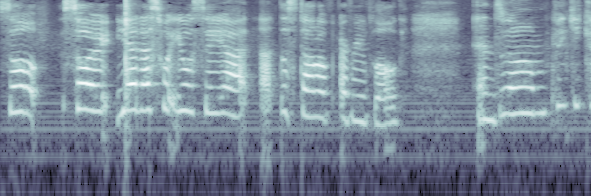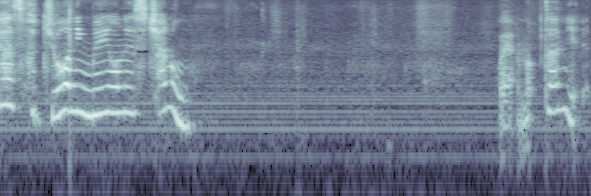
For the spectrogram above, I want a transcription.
So, so yeah, that's what you'll see at, at the start of every vlog. And um, thank you guys for joining me on this channel. Wait, I'm not done yet.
